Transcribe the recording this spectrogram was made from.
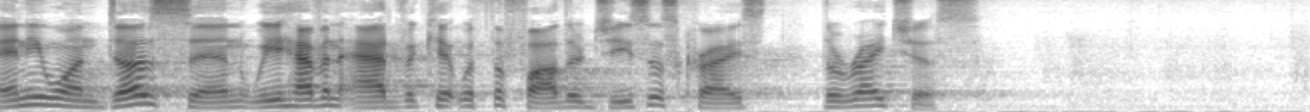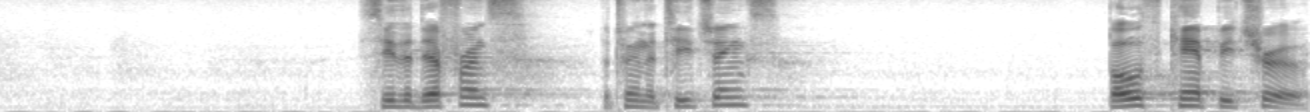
anyone does sin, we have an advocate with the Father, Jesus Christ, the righteous. See the difference between the teachings? Both can't be true.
